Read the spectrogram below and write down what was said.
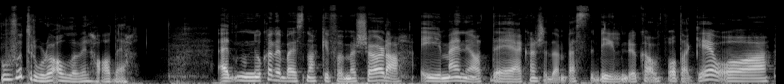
hvorfor tror du alle vil ha det? Eh, Nå kan jeg bare snakke for meg sjøl, da. Jeg mener jo at det er kanskje den beste bilen du kan få tak i, og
